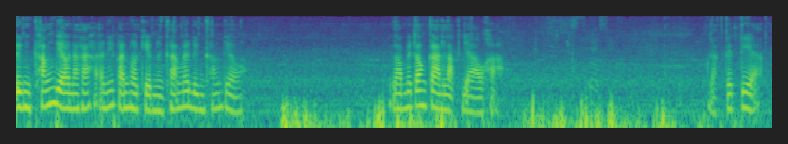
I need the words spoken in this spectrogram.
ดึงครั้งเดียวนะคะ อันนี้พันหัวเข็มหนึ่งครั้งแล้วดึงครั้งเดียว เราไม่ต้องการหลักยาวค่ะ หลักเตี้ยๆ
